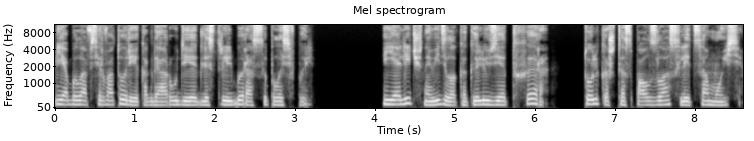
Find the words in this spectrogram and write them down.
Я была в серватории, когда орудие для стрельбы рассыпалось в пыль и я лично видела, как иллюзия Тхера только что сползла с лица Мойси.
